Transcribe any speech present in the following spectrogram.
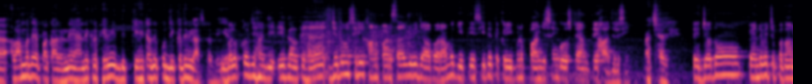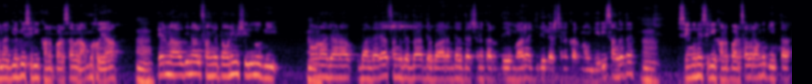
ਆਰੰਭ ਤੇ ਆਪਾਂ ਕਰ ਲੈਂਦੇ ਆ ਲੇਕਿਨ ਫਿਰ ਵੀ ਕਿਸੇ ਤੇ ਕੋਈ ਦਿੱਕਤ ਵੀ ਆ ਸਕਦੀ ਹੈ। ਬਿਲਕੁਲ ਜੀ ਹਾਂਜੀ ਇਹ ਗੱਲ ਤੇ ਹੈ। ਜਦੋਂ ਸ੍ਰੀ ਅਖੰਡ ਪਾਠ ਸਾਹਿਬ ਜੀ ਦੀ ਜਾਪ ਆਰੰਭ ਕੀਤੀ ਸੀ ਤੇ ਤਕਰੀਬਨ 5 ਸਿੰਘ ਉਸ ਟਾਈਮ ਤੇ ਹਾਜ਼ਰ ਸੀ। ਅੱਛਾ ਜੀ। ਤੇ ਜਦੋਂ ਪਿੰਡ ਵਿੱਚ ਪਤਾ ਲੱਗ ਗਿਆ ਕਿ ਸ੍ਰੀ ਅਖੰਡ ਪਾਠ ਸਾਹਿਬ ਆਰੰਭ ਹੋਇਆ ਫਿਰ ਨਾਲ ਦੀ ਨਾਲ ਸੰਗਤ ਆਉਣੀ ਵੀ ਸ਼ੁਰੂ ਹੋ ਗਈ। ਆਉਣਾ ਜਾਣਾ ਬੰਦ ਰਿਹਾ ਸੰਗਤ ਦਾ ਦਰਬਾਰ ਅੰਦਰ ਦਰਸ਼ਨ ਕਰਦੇ ਮਹਾਰਾਜ ਜੀ ਦੇ ਦਰਸ਼ਨ ਕਰਨ ਆਉਂਦੀ ਰਹੀ ਸੰਗਤ। ਸਿੰਘ ਨੇ ਸ੍ਰੀ ਅਖੰਡ ਪਾਠ ਸਾਹਿਬ ਆਰੰਭ ਕੀਤਾ।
